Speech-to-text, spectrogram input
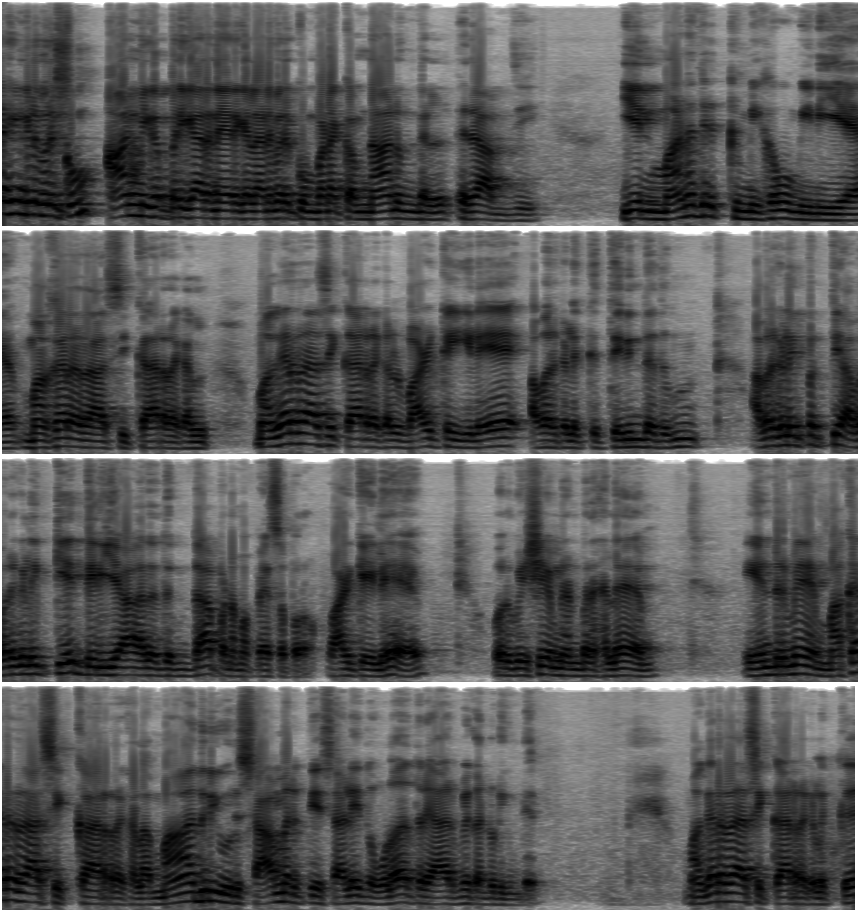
உலகெங்கிலும் இருக்கும் ஆன்மீக பரிகார நேயர்கள் அனைவருக்கும் வணக்கம். நான் உங்கள் ராம்ஜி. என் மனதிற்கு மிகவும் இனிய மகர ராசிக்காரர்கள். மகர ராசிக்காரர்கள் வாழ்க்கையிலே அவர்களுக்கு தெரிந்ததும் அவர்களை பற்றி அவர்களுக்கே தெரியாததும் தான் இப்போ நம்ம பேச போகிறோம் வாழ்க்கையிலே ஒரு விஷயம் நண்பர்களே என்றுமே மகர ராசிக்காரர்களை மாதிரி ஒரு சாமர்த்தியசாலி இந்த உலகத்தில் யாருமே கண்டுபிடிக்க முடியாது. மகர ராசிக்காரர்களுக்கு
